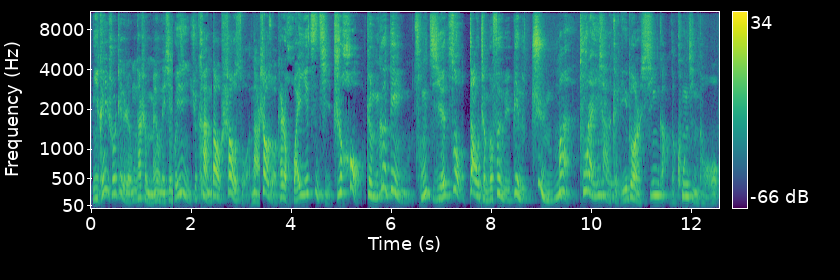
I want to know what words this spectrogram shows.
你可以说这个人物他是没有内心。回去你去看到哨所那儿，少佐开始怀疑。自己之后，整个电影从节奏到整个氛围变得巨慢。突然一下子给了一段新港的空镜头，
